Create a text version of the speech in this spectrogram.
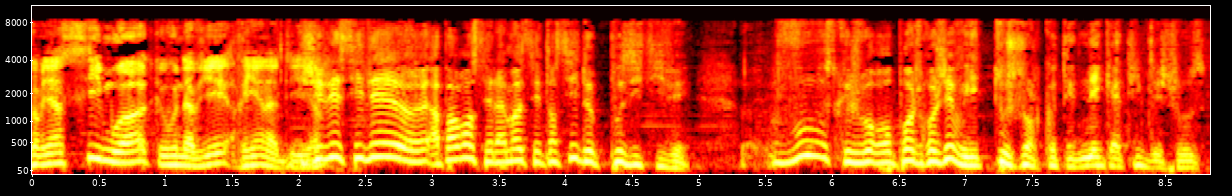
combien? Six mois que vous n'aviez rien à dire. J'ai décidé, euh, apparemment c'est la mode ces temps-ci, de positiver. Vous, ce que je vous reproche, Roger, vous voyez toujours le côté négatif des choses.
